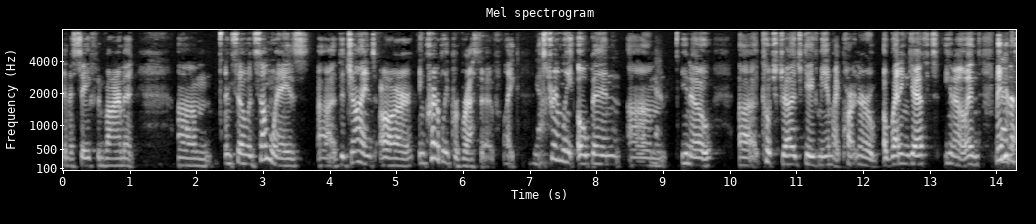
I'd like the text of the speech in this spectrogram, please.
in a safe environment. Um, and so, in some ways, uh, the Giants are incredibly progressive, like yeah. extremely open. Um, yeah. You know, uh, Coach Judge gave me and my partner a, wedding gift, you know, and maybe that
